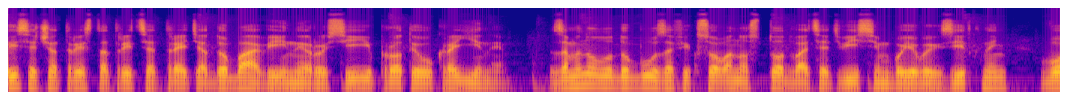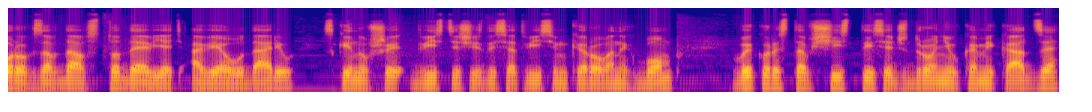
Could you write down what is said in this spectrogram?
1333 доба війни Росії проти України. За минулу добу зафіксовано 128 бойових зіткнень. Ворог завдав 109 авіаударів, скинувши 268 керованих бомб, використав 6 тисяч дронів камікадзе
